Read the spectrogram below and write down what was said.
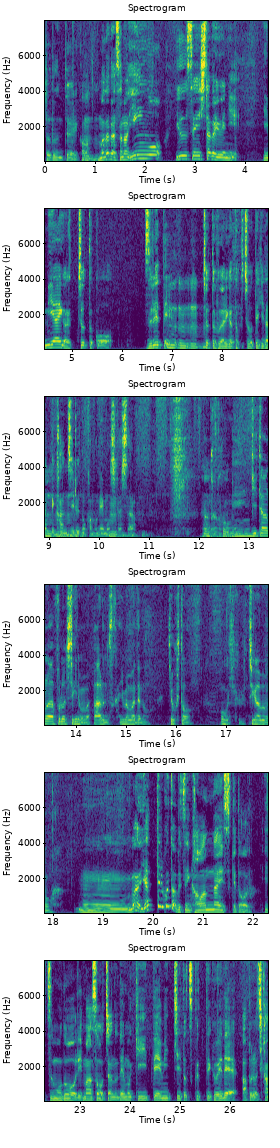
部分というよりかは、うんうん。まあだからその韻を優先したがゆえに意味合いがちょっとこうずれて、うんうんうんうん。ちょっとふわりが特徴的だって感じるのかもね、もしかしたら、なんかこう、ね。ギターのアプローチ的にもやっぱあるんですか？今までの曲と大きく違う部分は。うーん。まあやってることは別に変わんないですけど、いつも通りまあそうちゃんのデモ聞いてミッチーと作っていく上でアプローチ考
